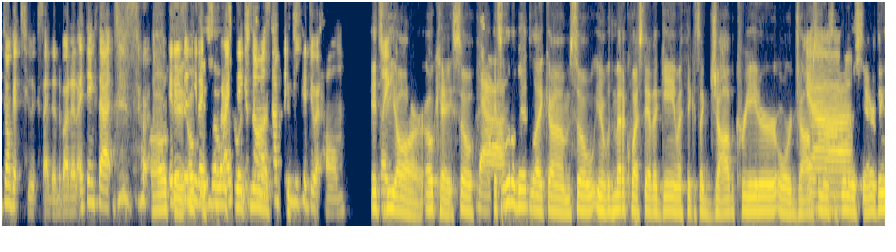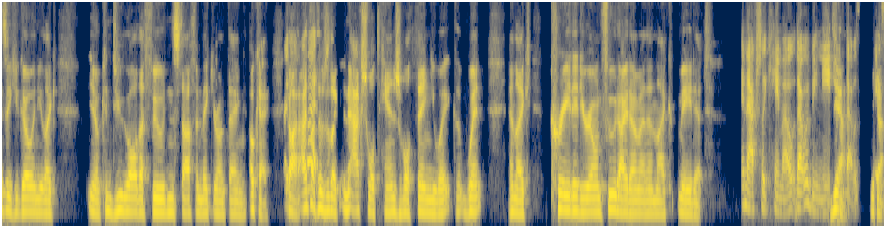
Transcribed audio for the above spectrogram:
don't get too excited about it. I think that okay, it is a neat okay, idea, so, but I think it's, it's almost not, something you could do at home. It's like, VR. Okay. So yeah. it's a little bit like um so you know with MetaQuest they have a game I think it's like Job Creator or Job yeah. one of the standard things that you go and you like you know can do all the food and stuff and make your own thing. Okay. Right. God, I but, thought this was like an actual tangible thing you like went and like created your own food item and then like made it. And actually came out. That would be neat. Yeah. That was yeah.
